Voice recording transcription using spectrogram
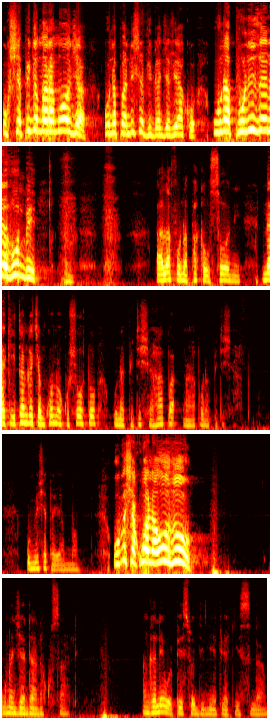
Ukishapiga mara moja unapandisha viganja vyako unapuliza ile vumbi alafu unapaka usoni na kitanga cha mkono wa kushoto unapitisha hapa na hapa unapitisha hapa. Umesha tayamam umeshakuwa na udhu. Unajiandaa na kusali. Angalia wepesi wa dini yetu ya kiislamu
